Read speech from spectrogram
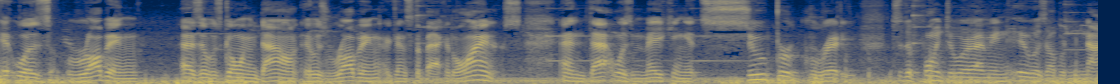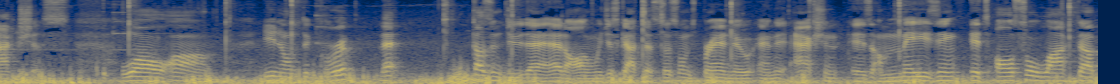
it was rubbing as it was going down it was rubbing against the back of the liners. And that was making it super gritty to the point to where I mean it was obnoxious. Well um you know the grip that doesn't do that at all and we just got this. This one's brand new and the action is amazing. It's also locked up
